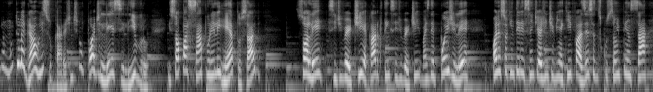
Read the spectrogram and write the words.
E é muito legal isso, cara. A gente não pode ler esse livro e só passar por ele reto, sabe? Só ler, se divertir. É claro que tem que se divertir, mas depois de ler, Olha só que interessante a gente vir aqui fazer essa discussão e pensar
